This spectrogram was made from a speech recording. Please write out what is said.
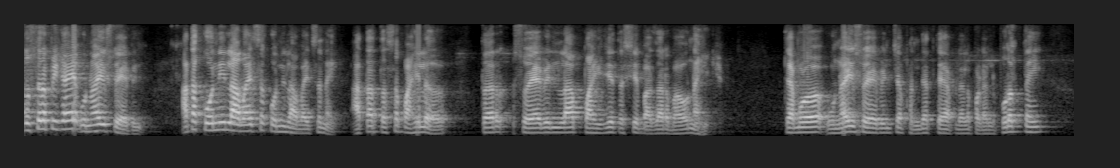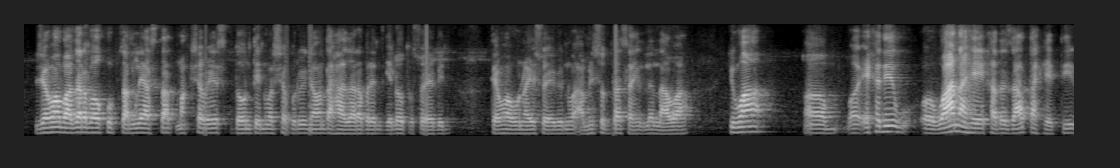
दुसरं पीक आहे उन्हाळी सोयाबीन. आता कोणी लावायचं कोणी लावायचं नाही. आता तसं पाहिलं तर सोयाबीनला पाहिजे तसे बाजारभाव नाही. त्यामुळं उन्हाळी सोयाबीनच्या फंद्यात काही आपल्याला पडायला पुरत नाही. जेव्हा बाजारभाव खूप चांगले असतात मागच्या वेळेस दोन तीन वर्षापूर्वी जेव्हा दहा हजारापर्यंत गेलं होतं सोयाबीन तेव्हा उन्हाळी सोयाबीनवर आम्हीसुद्धा सांगितलं लावा. किंवा एखादी वाण आहे एखादं जात आहे ती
